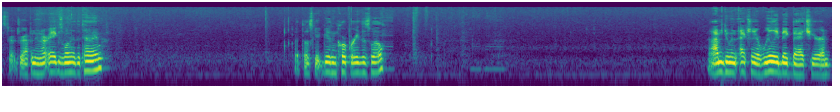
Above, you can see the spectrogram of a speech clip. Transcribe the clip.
Start dropping in our eggs one at a time. Those get good incorporated as well. I'm doing actually a really big batch here. I'm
